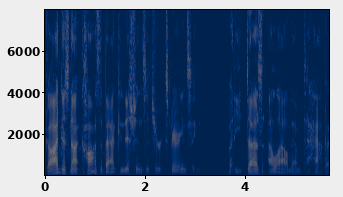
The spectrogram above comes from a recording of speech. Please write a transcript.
God does not cause the bad conditions that you're experiencing, but He does allow them to happen.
